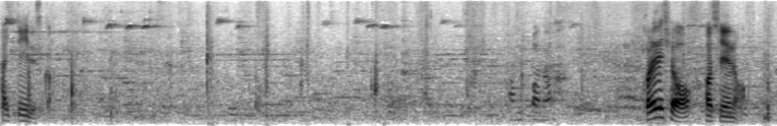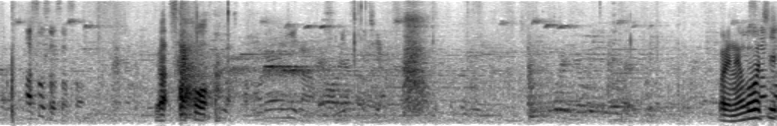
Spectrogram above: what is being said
入っていいですか？これでしょ？欲しいの。あそうそうそうそう。うわ最高。これいいな。秘密基地や。これ寝心地。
